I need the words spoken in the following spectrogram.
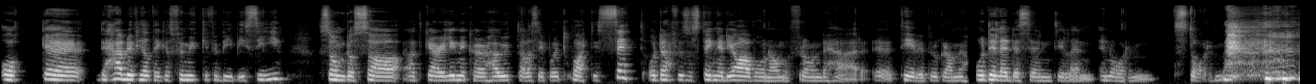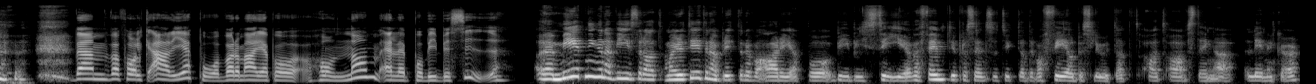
Och eh, det här blev helt enkelt för mycket för BBC som då sa att Gary Lineker har uttalat sig på ett partiskt sätt och därför så stänger de av honom från det här eh, tv-programmet och det ledde sen till en enorm storm. Vem var folk arga på? Var de arga på honom eller på BBC? Eh, Mätningarna visar att majoriteten av britterna var arga på BBC. Över 50 procent så tyckte att det var fel beslut att, att avstänga Lineker.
